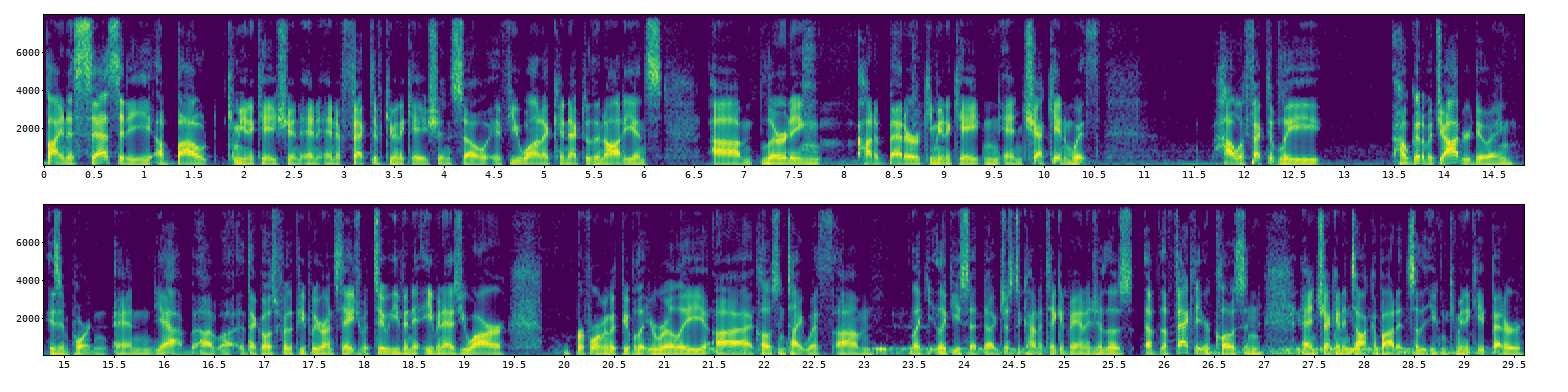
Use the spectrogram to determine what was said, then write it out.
by necessity about communication and, and effective communication. So if you want to connect with an audience, um, learning how to better communicate and, and check in with how effectively how good of a job you're doing is important and yeah uh, uh, that goes for the people you're on stage with too even even as you are performing with people that you're really uh, close and tight with, um, like like you said, Doug, just to kind of take advantage of those of the fact that you're close and and check in and talk about it so that you can communicate better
